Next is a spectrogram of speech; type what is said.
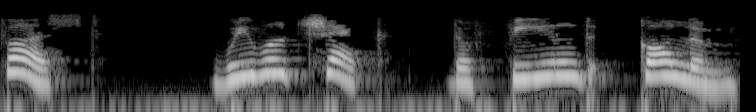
First, we will check the field column.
